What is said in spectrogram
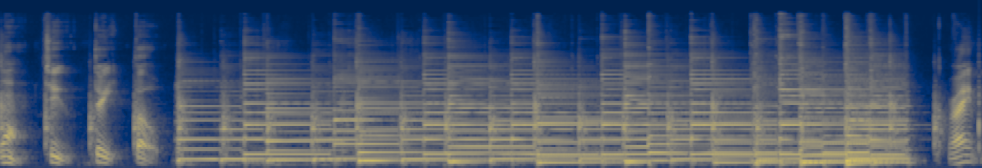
One, two, three, four. Right,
